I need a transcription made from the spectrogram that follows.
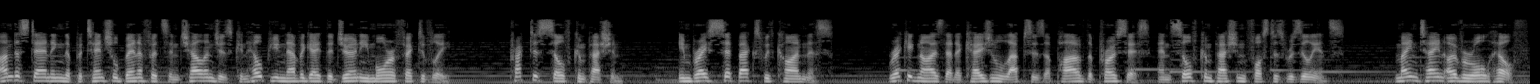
Understanding the potential benefits and challenges can help you navigate the journey more effectively. Practice self-compassion. Embrace setbacks with kindness. Recognize that occasional lapses are part of the process, and self-compassion fosters resilience. Maintain overall health.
